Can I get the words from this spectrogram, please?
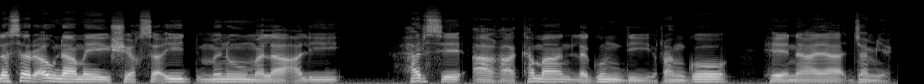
لەسەر ئەو نامەیەی شێخ سەعید من و مەلا عەلی هەر سێ ئاغاکەمان لە گوندی ڕەنگۆ هێنایە جەمیەک.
